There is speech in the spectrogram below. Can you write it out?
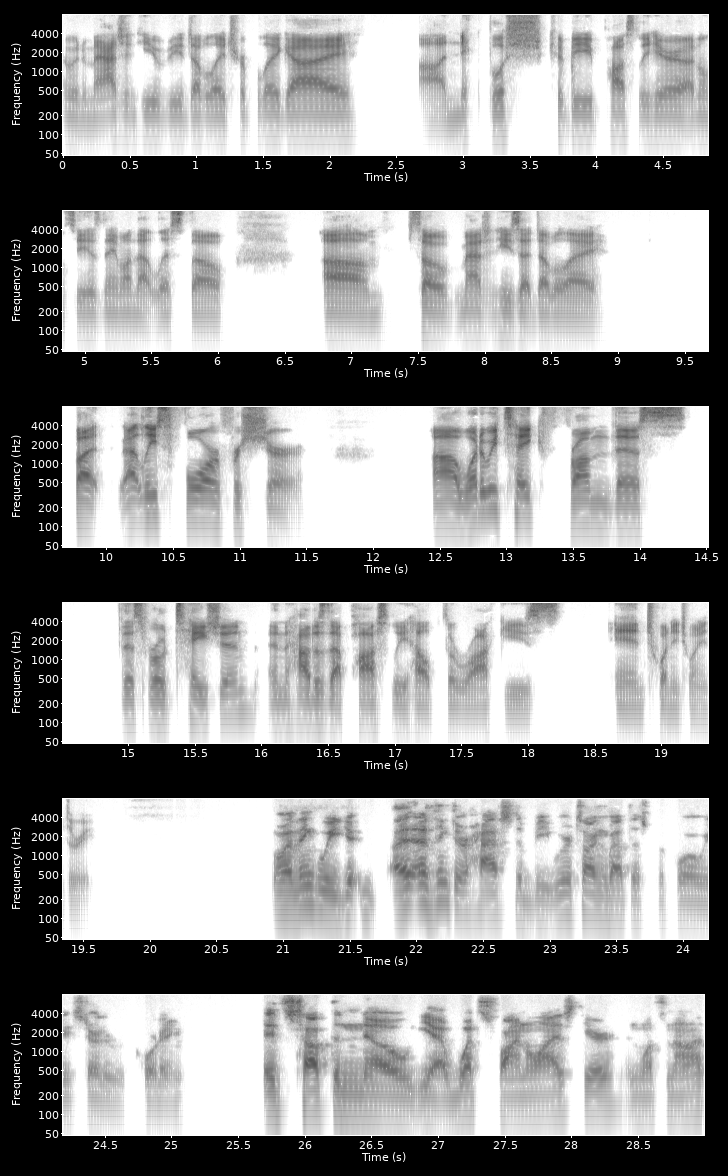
I would imagine he would be a double A, triple A guy. Uh, Nick Bush could be possibly here. I don't see his name on that list though. Um, so imagine he's at double A, but at least four for sure. Uh, what do we take from this this rotation, and how does that possibly help the Rockies in 2023? Well, I think we get. I, I think there has to be. We were talking about this before we started recording. It's tough to know, yeah, what's finalized here and what's not.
